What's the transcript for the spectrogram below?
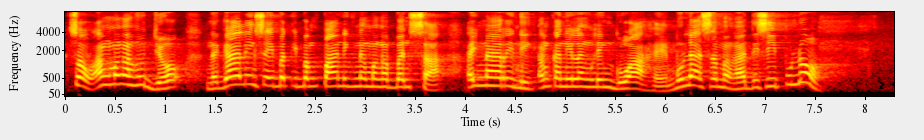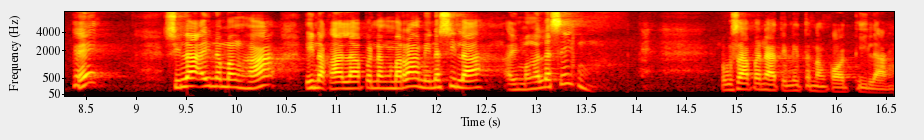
So, ang mga Hudyo na galing sa iba't ibang panig ng mga bansa ay narinig ang kanilang lingwahe mula sa mga disipulo. Okay? Sila ay namangha, inakala pa ng marami na sila ay mga lasing. Pag-usapan natin ito ng konti lang.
